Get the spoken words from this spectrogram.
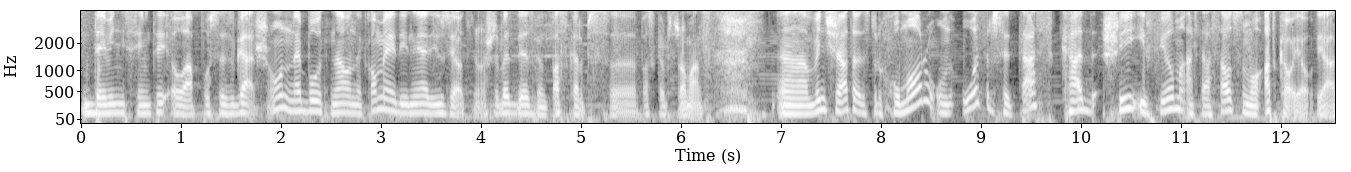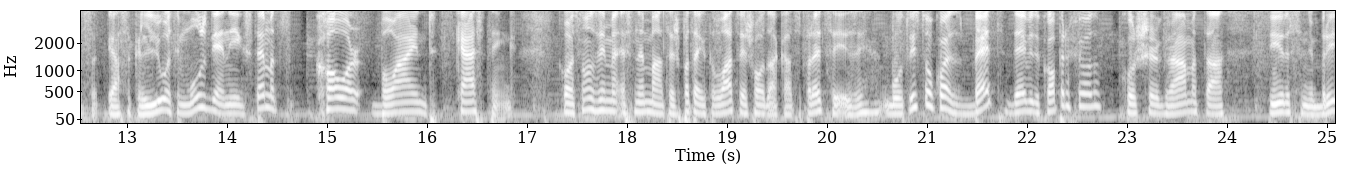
900 lapuses garš. Un nebūtu nav ne komēdija, ne arī uzjautrinoša, bet diezgan paskarbs, uh, paskarbs romāns. Uh, viņš ir atradis tur humoru, un otrs ir tas, kad šī ir filma ar tā saucamo atkal jau jāsaka, jāsaka ļoti mūsdienīgs temats - cover blind casting. Ko tas nozīmē? Es nemācīšu pateikt latviešu valodā, kāds precīzi būtu iztulkojis, bet Davidu Koperfieldu, kurš ir grāmatā Tīrasiņa brī,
